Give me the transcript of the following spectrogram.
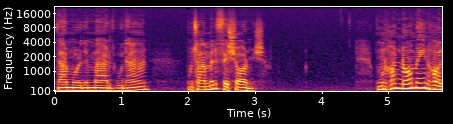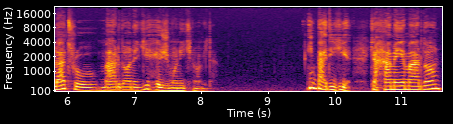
در مورد مرد بودن متحمل فشار میشن. اونها نام این حالت رو مردانگی هژمونیک نامیدن. این بدیهیه که همه مردان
